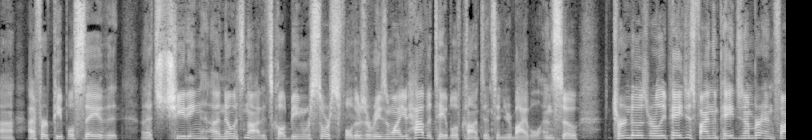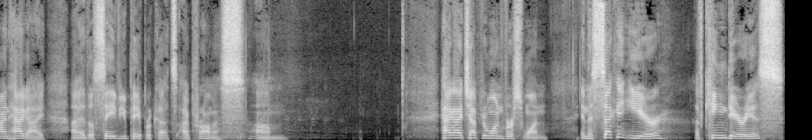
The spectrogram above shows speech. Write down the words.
uh, I've heard people say that that's cheating. Uh, no, it's not. It's called being resourceful. There's a reason why you have a table of contents in your Bible. And so turn to those early pages, find the page number, and find Haggai. Uh, they'll save you paper cuts, I promise. Um, Haggai chapter 1, verse 1. In the second year of King Darius,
